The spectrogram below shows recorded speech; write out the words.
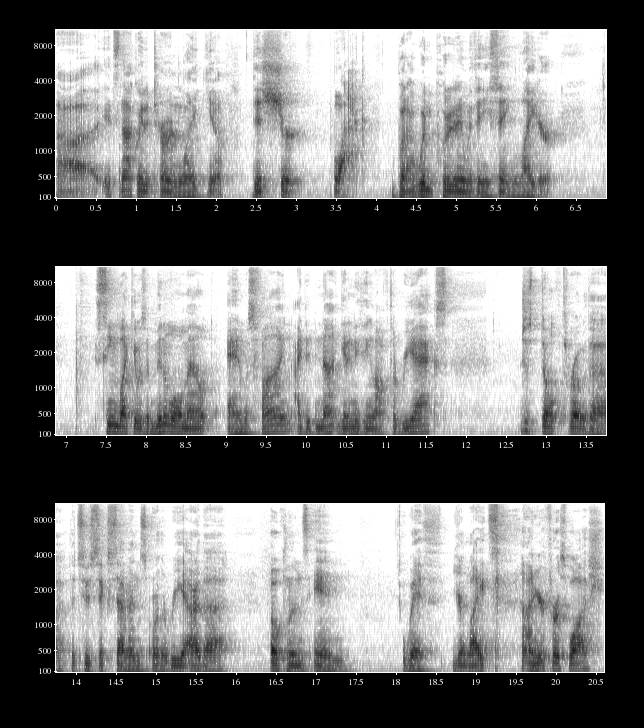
Uh, it's not going to turn like you know this shirt black. But I wouldn't put it in with anything lighter. It seemed like it was a minimal amount and was fine. I did not get anything off the Reax. Just don't throw the the two six sevens or the Re or the Oaklands in with your lights on your first wash.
